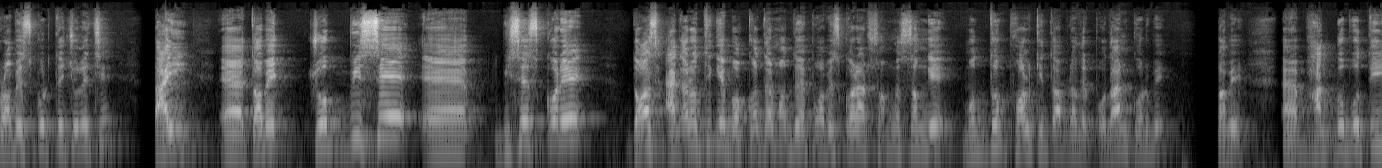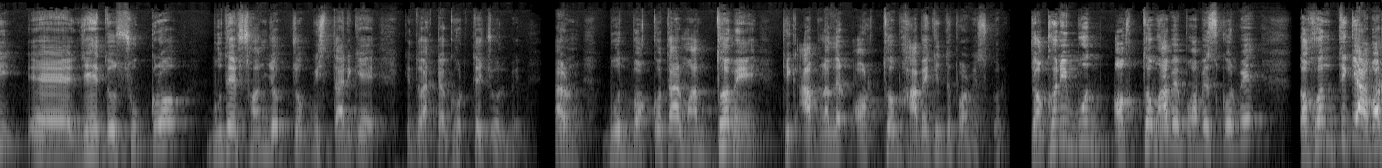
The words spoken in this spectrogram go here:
প্রবেশ করতে চলেছে। তাই তবে চব্বিশে বিশেষ করে দশ এগারো থেকে বক্রতার মাধ্যমে প্রবেশ করার সঙ্গে সঙ্গে মধ্যম ফল কিন্তু আপনাদের প্রদান করবে। তবে ভাগ্যপতি যেহেতু শুক্র, বুধের সংযোগ চব্বিশ তারিখে কিন্তু একটা ঘটতে চলবে। কারণ বুধ বক্রতার মাধ্যমে ঠিক আপনাদের অর্থভাবে কিন্তু প্রবেশ করবে। যখনই বুধ অর্থভাবে প্রবেশ করবে, তখন থেকে আবার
